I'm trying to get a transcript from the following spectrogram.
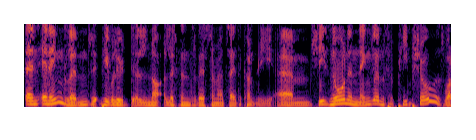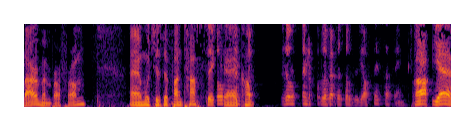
in in England, people who are not listening to this from outside the country, um, she's known in England for Peep Show, is what I remember her from, um, which is a fantastic. Uh, com- There's also been a couple of episodes of The Office, I think. Ah, yeah,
